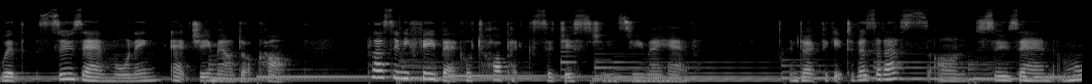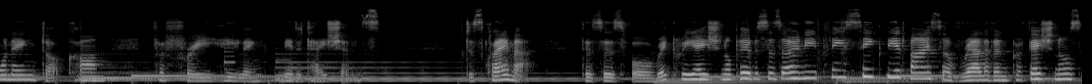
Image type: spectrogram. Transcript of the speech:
with Suzanne Morning at gmail.com, plus any feedback or topic suggestions you may have. And don't forget to visit us on suzannemorning.com for free healing meditations. Disclaimer this is for recreational purposes only. Please seek the advice of relevant professionals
